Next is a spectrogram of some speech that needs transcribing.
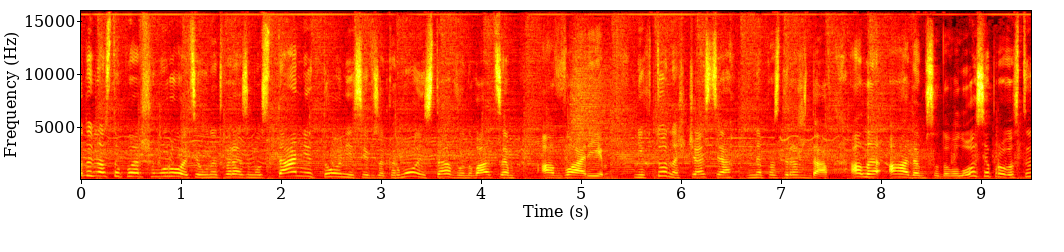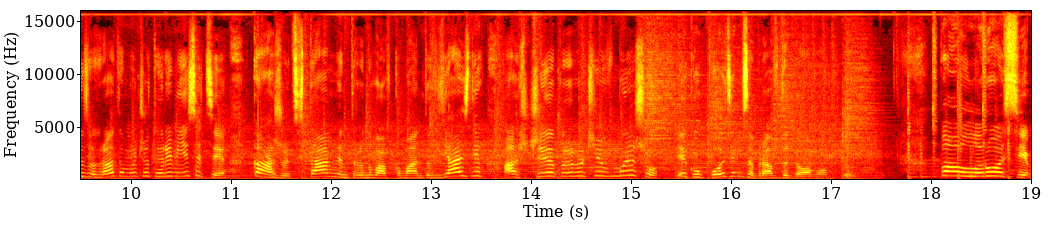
У 91-му році у нетверезому стані Тоні сів за кермо і став винуватцем аварії. Ніхто на щастя не постраждав, але Адамсу довелося провести за гратами 4 місяці. кажуть, там він тренував команду в'язнів, а ще приручив мишу, яку потім забрав додому. Пауло Росі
